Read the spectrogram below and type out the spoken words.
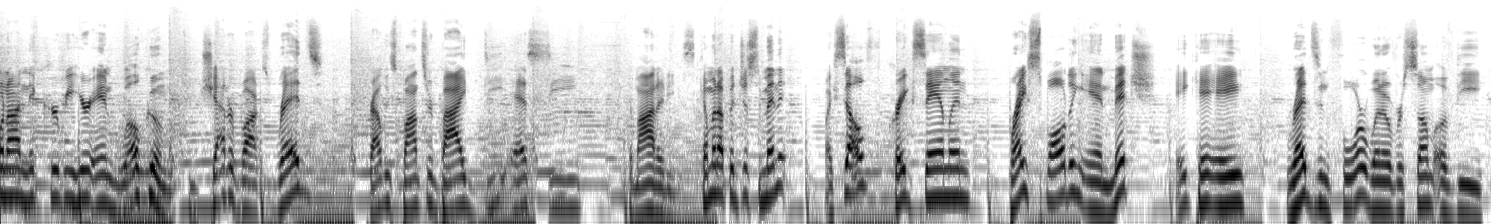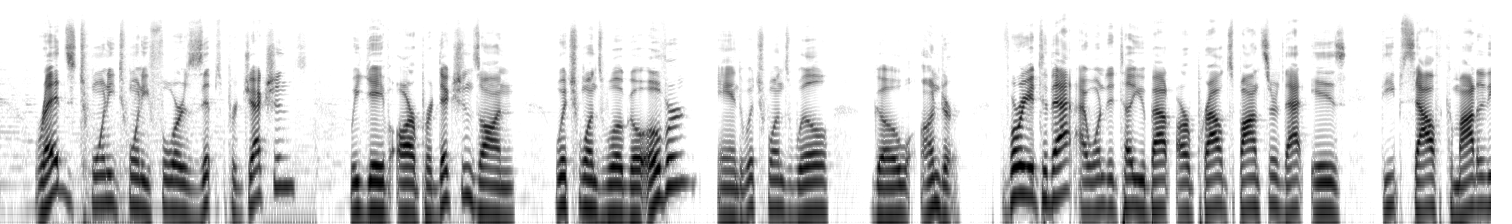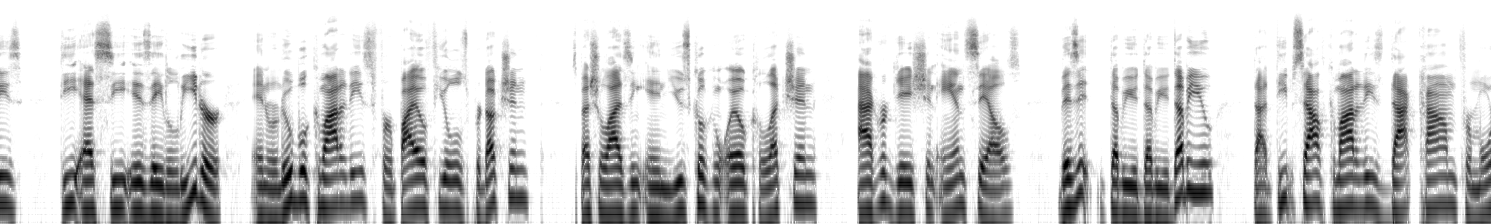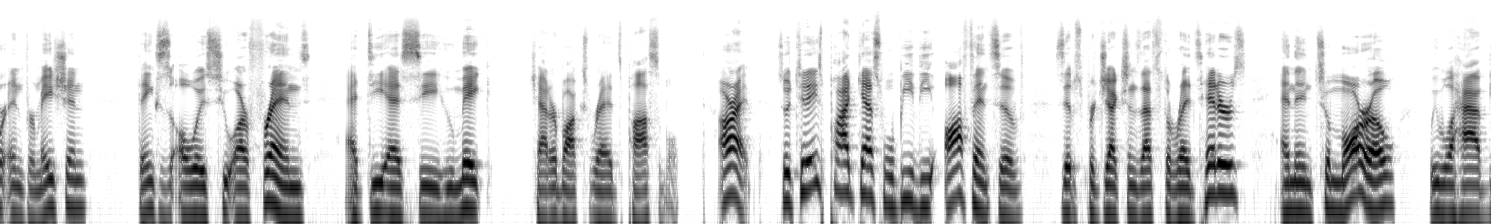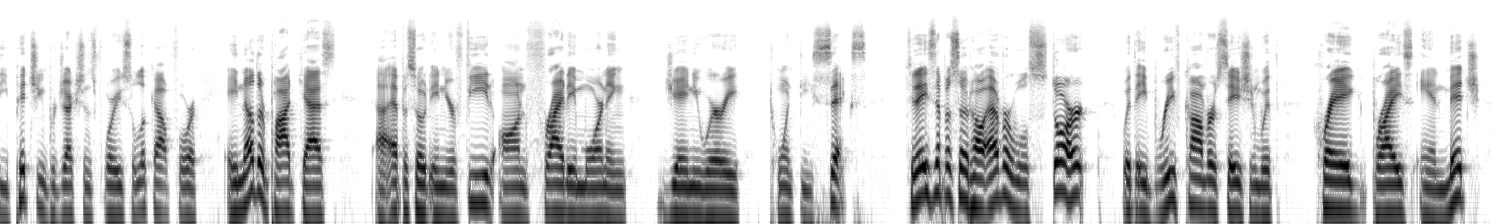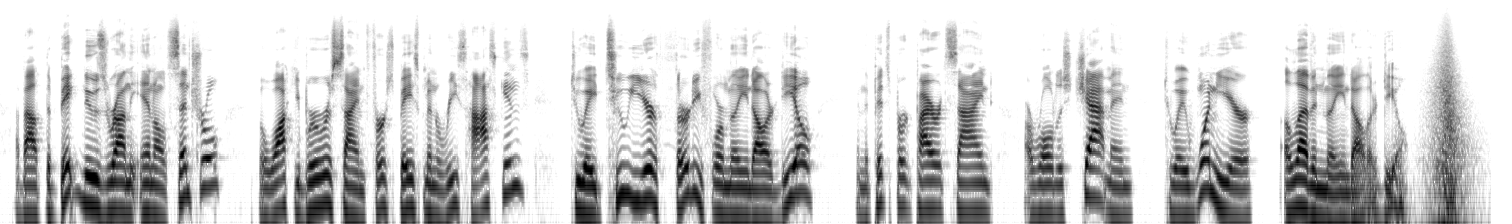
going on? Nick Kirby here, and welcome to Chatterbox Reds, proudly sponsored by DSC Commodities. Coming up in just a minute, myself, Craig Sandlin, Bryce Spalding, and Mitch, aka Reds in Four, went over some of the Reds 2024 Zips projections. We gave our predictions on which ones will go over and which ones will go under. Before we get to that, I wanted to tell you about our proud sponsor, that is Deep South Commodities. DSC is a leader in renewable commodities for biofuels production, specializing in used cooking oil collection, aggregation, and sales. Visit www.deepsouthcommodities.com for more information. Thanks as always to our friends at DSC who make Chatterbox Reds possible. All right, so today's podcast will be the offensive Zips projections. That's the Reds hitters. And then tomorrow, we will have the pitching projections for you. So look out for another podcast uh, episode in your feed on Friday morning, January 26th. Today's episode, however, will start with a brief conversation with Craig, Bryce, and Mitch about the big news around the NL Central. Milwaukee Brewers signed first baseman Rhys Hoskins to a two year, $34 million deal, and the Pittsburgh Pirates signed Aroldis Chapman to a one year, $11 million deal.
